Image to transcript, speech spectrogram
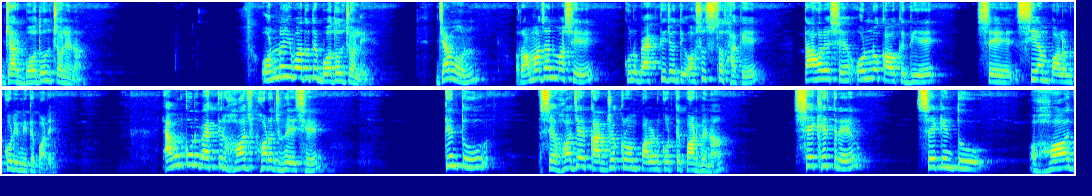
যার বদল চলে না। অন্য ইবাদতে বদল চলে। যেমন, রমাজান মাসে কোনো ব্যক্তি যদি অসুস্থ থাকে, তাহলে সে অন্য কাউকে দিয়ে সে সিয়াম পালন করে নিতে পারে। এমন কোনো ব্যক্তির হজ ফরজ হয়েছে, কিন্তু সে হজের কার্যক্রম পালন করতে পারবে না, সেক্ষেত্রে সে কিন্তু হজ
